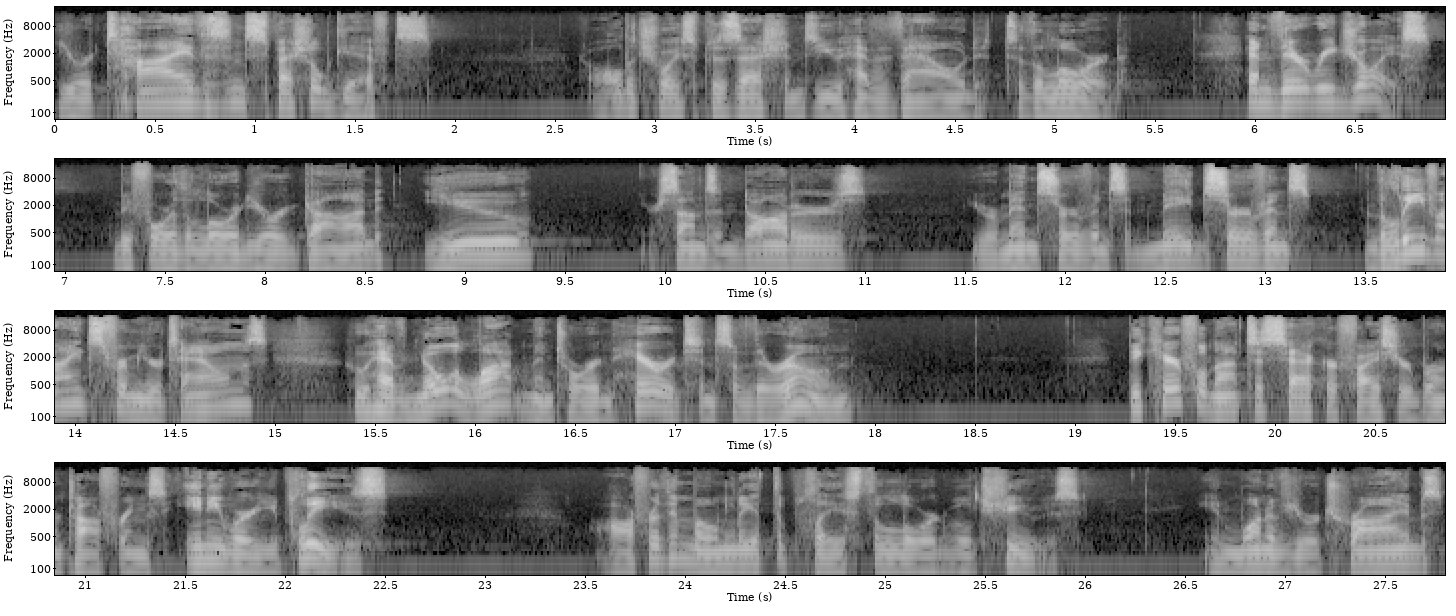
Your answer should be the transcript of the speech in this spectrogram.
your tithes and special gifts, all the choice possessions you have vowed to the Lord. And there rejoice before the Lord your God, you, your sons and daughters, your men servants and maid servants, and the Levites from your towns who have no allotment or inheritance of their own. Be careful not to sacrifice your burnt offerings anywhere you please Offer them only at the place the Lord will choose, in one of your tribes,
